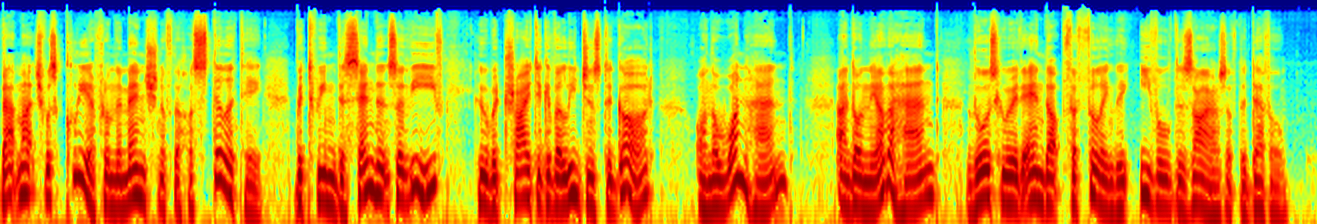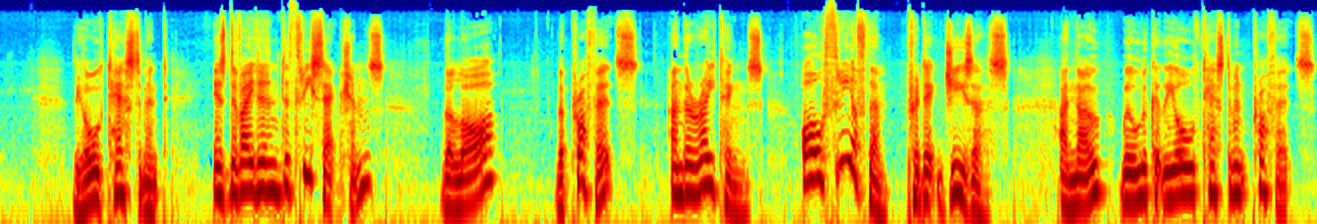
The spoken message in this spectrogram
That much was clear from the mention of the hostility between descendants of Eve, who would try to give allegiance to God, on the one hand, and on the other hand, those who would end up fulfilling the evil desires of the devil. The Old Testament is divided into three sections the law, the prophets, and the writings. All three of them predict Jesus. And now we'll look at the Old Testament prophets.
